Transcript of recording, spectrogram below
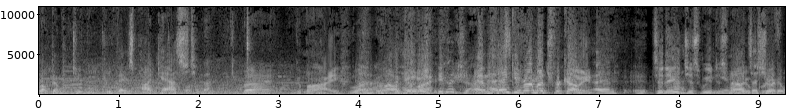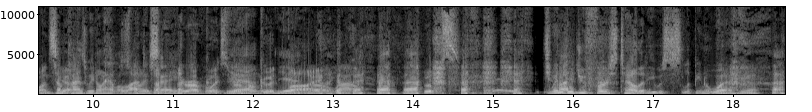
Welcome to the Face Podcast. Welcome back. Goodbye. Goodbye. What? Well, hey, Goodbye. good job. And thank you very much for coming. And Today, uh, just we just you know, want it's to a shorter brief one. Sometimes we don't have a lot to say. Hear our voice for a Yeah. moment. Goodbye. Oh, wow. Oops. when did you first tell that he was slipping away? Yeah.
